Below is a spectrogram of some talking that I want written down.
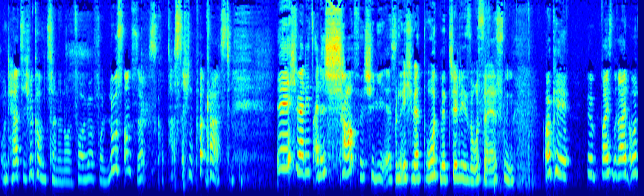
und herzlich willkommen zu einer neuen Folge von Los und Six fantastischen Podcast. Ich werde jetzt eine scharfe Chili Und essen. ich werde Brot mit Chili-Soße essen. Okay, wir beißen rein und.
